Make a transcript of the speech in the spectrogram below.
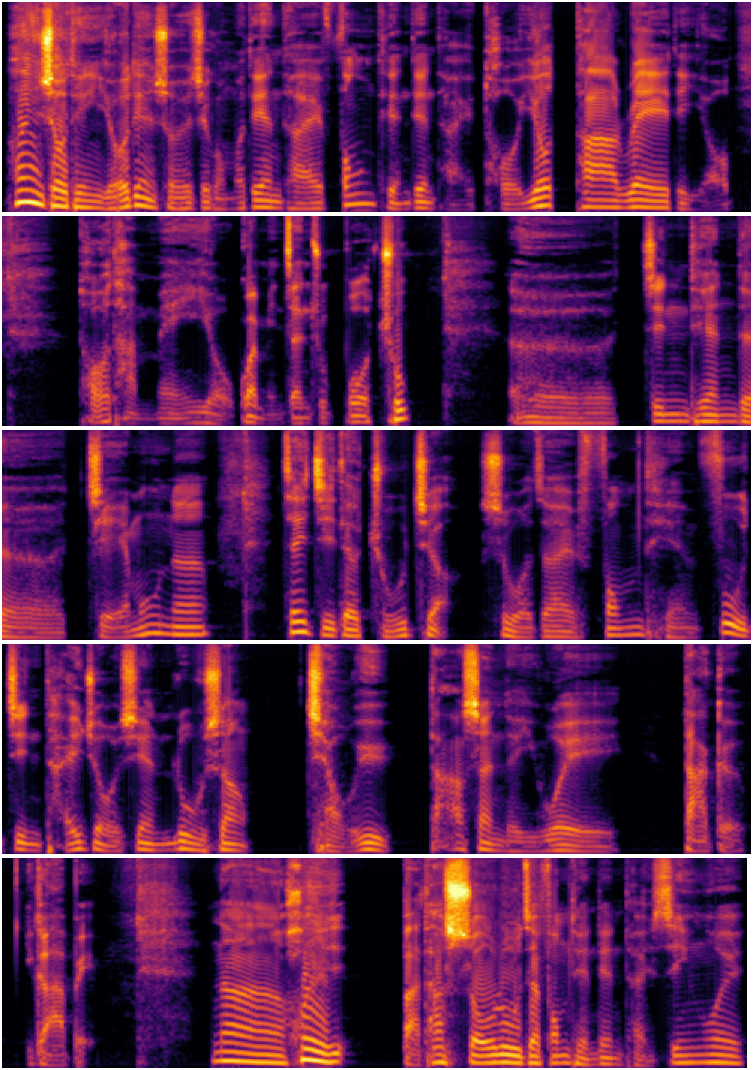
欢迎收听有点手游机广播电台丰田电台 Toyota Radio，Toyota 没有冠名赞助播出。呃，今天的节目呢，这一集的主角是我在丰田附近台九线路上巧遇搭讪的一位大哥，一个阿伯。那会把它收录在丰田电台，是因为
